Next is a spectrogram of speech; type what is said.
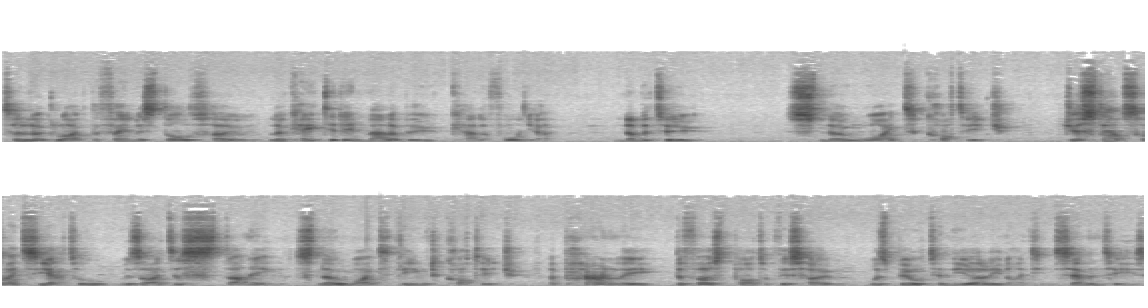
to look like the famous doll's home located in Malibu, California. Number 2. Snow White Cottage. Just outside Seattle resides a stunning Snow White themed cottage Apparently, the first part of this home was built in the early 1970s,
